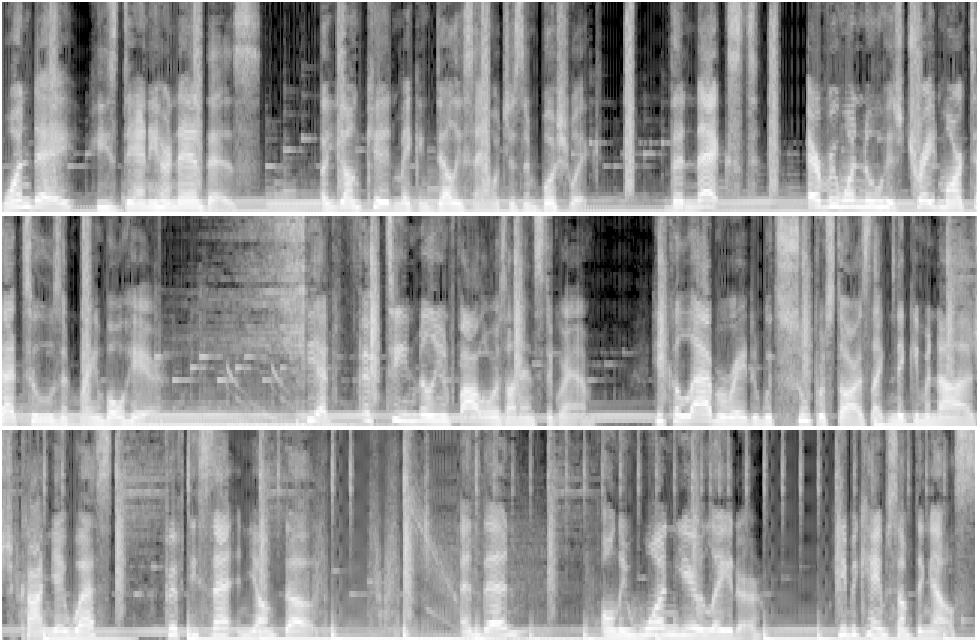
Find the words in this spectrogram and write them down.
One day, he's Danny Hernandez, a young kid making deli sandwiches in Bushwick. The next, everyone knew his trademark tattoos and rainbow hair. He had 15 million followers on Instagram. He collaborated with superstars like Nicki Minaj, Kanye West, 50 Cent, and Young Thug. And then, only one year later, he became something else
